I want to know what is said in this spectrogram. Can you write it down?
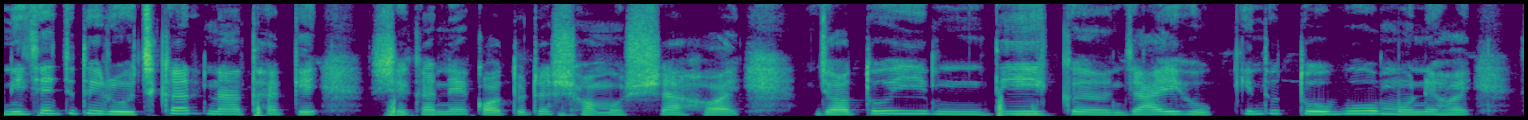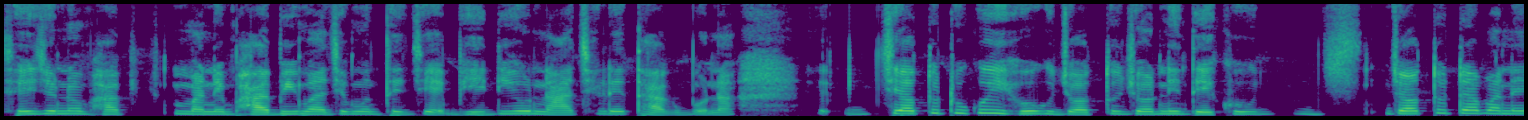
নিজের যদি রোজগার না থাকে, সেখানে কতটা সমস্যা হয়। যতই দিক, যাই হোক, কিন্তু তবুও মনে হয়, সেই জন্য ভাব মানে ভাবি মাঝে মধ্যে যে ভিডিও না ছেড়ে থাকব না। যতটুকুই হোক, যতজনই দেখুক, যতটা মানে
